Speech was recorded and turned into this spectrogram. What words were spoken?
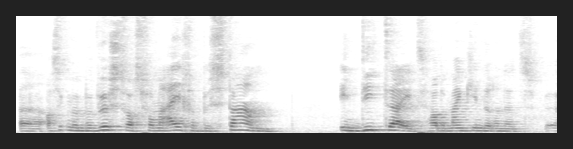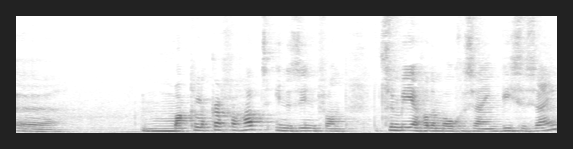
eh, als ik me bewust was van mijn eigen bestaan in die tijd, hadden mijn kinderen het eh, makkelijker gehad. In de zin van dat ze meer hadden mogen zijn wie ze zijn.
